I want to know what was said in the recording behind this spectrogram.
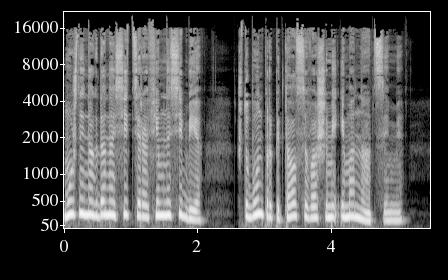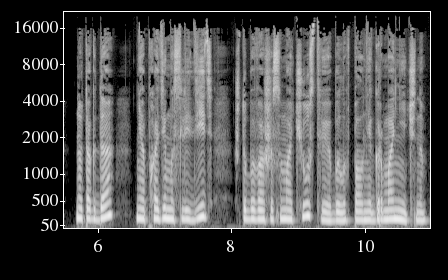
Можно иногда носить терафим на себе, чтобы он пропитался вашими эманациями, но тогда необходимо следить, чтобы ваше самочувствие было вполне гармоничным,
